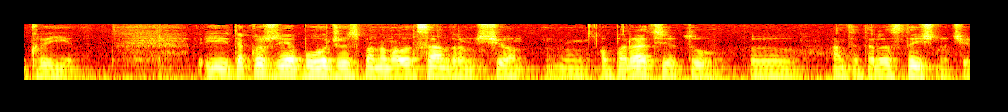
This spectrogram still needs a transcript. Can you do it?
України. І також я погоджуюсь з паном Олександром, що операцію ту е, антитерористичну, чи,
